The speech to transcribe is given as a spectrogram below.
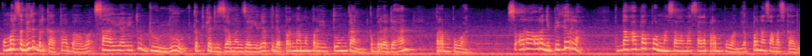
Umar sendiri berkata bahwa saya itu dulu ketika di zaman jahiliyah tidak pernah memperhitungkan keberadaan perempuan. Seorang orang dipikirlah tentang apa pun masalah-masalah perempuan nggak pernah sama sekali.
